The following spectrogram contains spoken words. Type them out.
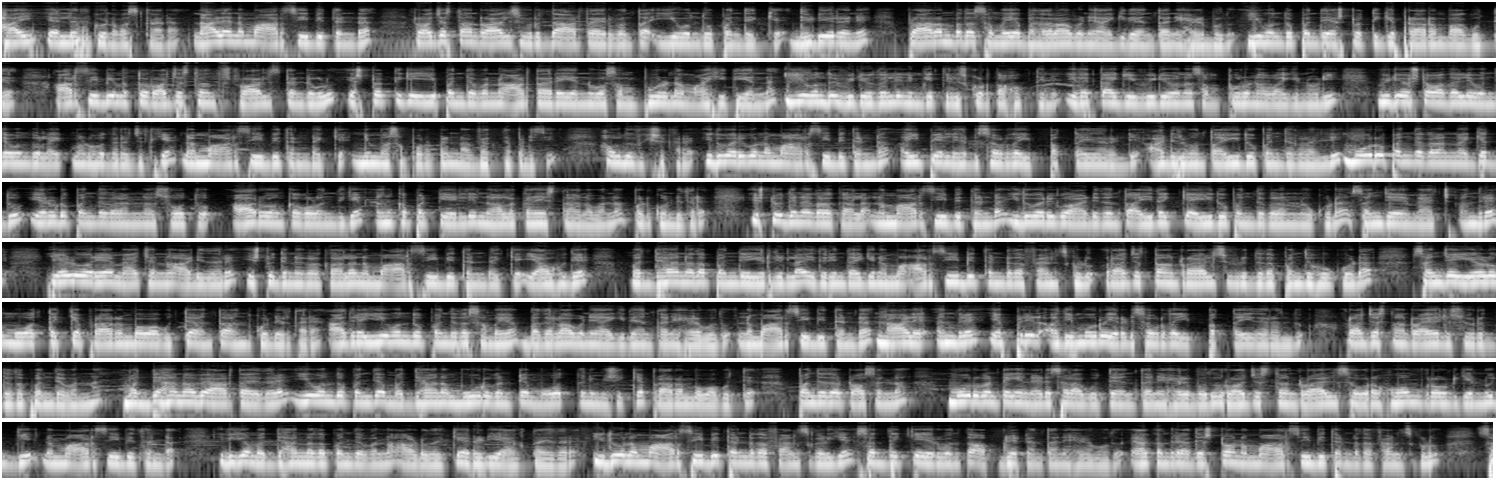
Hi, ಎಲ್ಲರಿಗೂ ನಮಸ್ಕಾರ. ನಾಳೆ ನಮ್ಮ ಆರ್ ಸಿ ಬಿ ತಂಡ ರಾಜಸ್ಥಾನ್ ರಾಯಲ್ಸ್ ವಿರುದ್ಧ ಆಡ್ತಾ ಇರುವಂಥ ಈ ಒಂದು ಪಂದ್ಯಕ್ಕೆ ದಿಢೀರನೆ ಪ್ರಾರಂಭದ ಸಮಯ ಬದಲಾವಣೆ ಆಗಿದೆ ಅಂತಲೇ ಹೇಳ್ಬೋದು. ಈ ಒಂದು ಪಂದ್ಯ ಎಷ್ಟೊತ್ತಿಗೆ ಪ್ರಾರಂಭ ಆಗುತ್ತೆ? ಆರ್ ಸಿ ಬಿ ಮತ್ತು ರಾಜಸ್ಥಾನ್ ರಾಯಲ್ಸ್ ತಂಡಗಳು ಎಷ್ಟೊತ್ತಿಗೆ ಈ ಪಂದ್ಯವನ್ನು ಆಡ್ತಾರೆ ಎನ್ನುವ ಸಂಪೂರ್ಣ ಮಾಹಿತಿಯನ್ನು ಈ ಒಂದು ವಿಡಿಯೋದಲ್ಲಿ ನಿಮಗೆ ತಿಳಿಸ್ಕೊಡ್ತಾ ಹೋಗ್ತೀನಿ. ಇದಕ್ಕಾಗಿ ವಿಡಿಯೋನ ಸಂಪೂರ್ಣವಾಗಿ ನೋಡಿ. ವಿಡಿಯೋ ಇಷ್ಟವಾದಲ್ಲಿ ಒಂದೇ ಒಂದು ಲೈಕ್ ಮಾಡುವುದರ ಜೊತೆಗೆ ನಮ್ಮ ಆರ್ ಸಿ ಬಿ ತಂಡಕ್ಕೆ ನಿಮ್ಮ ಸಪೋರ್ಟನ್ನು ವ್ಯಕ್ತಪಡಿಸಿ. ಹೌದು ವೀಕ್ಷಕರೇ, ಇದುವರೆಗೂ ನಮ್ಮ ಆರ್ ಸಿ ಬಿ ತಂಡ ಐ ಪಿ ಎಲ್ ಎರಡು ಇಪ್ಪತ್ತೈದರಲ್ಲಿ ಆಡಿರುವಂತಹ ಐದು ಪಂದ್ಯಗಳಲ್ಲಿ ಮೂರು ಪಂದ್ಯಗಳನ್ನ ಗೆದ್ದು ಎರಡು ಪಂದ್ಯಗಳನ್ನ ಸೋತು ಆರು ಅಂಕಗಳೊಂದಿಗೆ ಅಂಕಪಟ್ಟಿಯಲ್ಲಿ ನಾಲ್ಕನೇ ಸ್ಥಾನವನ್ನು ಪಡ್ಕೊಂಡಿದ್ದಾರೆ. ಇಷ್ಟು ದಿನಗಳ ಕಾಲ ನಮ್ಮ ಆರ್ ಸಿ ಬಿ ತಂಡ ಇದುವರೆಗೂ ಆಡಿದಂಥ ಐದಕ್ಕೆ ಐದು ಪಂದ್ಯಗಳನ್ನು ಕೂಡ ಸಂಜೆಯ ಮ್ಯಾಚ್ ಅಂದರೆ ಏಳುವರೆಯ ಮ್ಯಾಚನ್ನು ಆಡಿದ್ದಾರೆ. ಇಷ್ಟು ದಿನಗಳ ಕಾಲ ನಮ್ಮ ಆರ್ ಸಿ ಬಿ ತಂಡಕ್ಕೆ ಯಾವುದೇ ಮಧ್ಯಾಹ್ನದ ಪಂದ್ಯ ಇರಲಿಲ್ಲ. ಇದರಿಂದಾಗಿ ನಮ್ಮ ಆರ್ ಸಿ ಬಿ ತಂಡದ ಫ್ಯಾನ್ಸ್ಗಳು ರಾಜಸ್ಥಾನ್ ರಾಯಲ್ಸ್ ವಿರುದ್ಧದ ಪಂದ್ಯವೂ ಕೂಡ ಸಂಜೆ ಏಳು ಮೂವತ್ತಕ್ಕೆ ಪ್ರಾರಂಭವಾಗುತ್ತೆ ಅಂತ ಅಂದ್ಕೊಂಡಿರ್ತಾರೆ. ಆದರೆ ಈ ಒಂದು ಪಂದ್ಯದ ಸಮಯ ಬದಲಾವಣೆ ಆಗಿದೆ ಅಂತಾನೆ ಹೇಳ್ಬೋದು. ನಮ್ಮ ಆರ್ ಸಿ ಬಿ ತಂಡ ನಾಳೆ, ಅಂದ್ರೆ ಏಪ್ರಿಲ್ ಹದಿಮೂರು, ಎರಡ್ ಸಾವಿರದ ಇಪ್ಪತ್ತೈದರಂದು ರಾಜಸ್ಥಾನ್ ರಾಯಲ್ಸ್ ವಿರುದ್ಧದ ಪಂದ್ಯವನ್ನ ಮಧ್ಯಾಹ್ನವೇ ಆಡ್ತಾ ಇದ್ದಾರೆ. ಈ ಒಂದು ಪಂದ್ಯ ಮಧ್ಯಾಹ್ನ ಮೂರು ಗಂಟೆ ಮೂವತ್ತು ನಿಮಿಷಕ್ಕೆ ಪ್ರಾರಂಭವಾಗುತ್ತೆ. ಪಂದ್ಯದ ಟಾಸ್ ಅನ್ನ ಮೂರು ಗಂಟೆಗೆ ನಡೆಸಲಾಗುತ್ತೆ ಅಂತಾನೆ ಹೇಳ್ಬೋದು. ರಾಜಸ್ಥಾನ್ ರಾಯಲ್ಸ್ ಅವರ ಹೋಮ್ ಗ್ರೌಂಡ್ಗೆ ನುಗ್ಗಿ ನಮ್ಮ ಆರ್ ಸಿ ಬಿ ತಂಡ ಇದೀಗ ಮಧ್ಯಾಹ್ನದ ಪಂದ್ಯವನ್ನ ಆಡೋದಕ್ಕೆ ರೆಡಿ ಆಗ್ತಾ ಇದ್ದಾರೆ. ಇದು ನಮ್ಮ ಆರ್ ಸಿ ಬಿ ತಂಡದ ಫ್ಯಾನ್ಸ್ಗಳಿಗೆ ಸದ್ಯಕ್ಕೆ ಇರುವಂತಹ ಅಪ್ಡೇಟ್ ಅಂತಾನೆ ಹೇಳ್ಬೋದು. ಯಾಕಂದ್ರೆ ಅದೆಷ್ಟೋ ನಮ್ಮ ಆರ್ ಸಿ ಬಿ ತಂಡದ ಫ್ಯಾನ್ಸ್ಗಳು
